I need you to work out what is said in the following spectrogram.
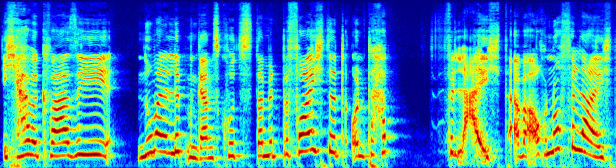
Ich habe quasi nur meine Lippen ganz kurz damit befeuchtet und habe vielleicht, aber auch nur vielleicht,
